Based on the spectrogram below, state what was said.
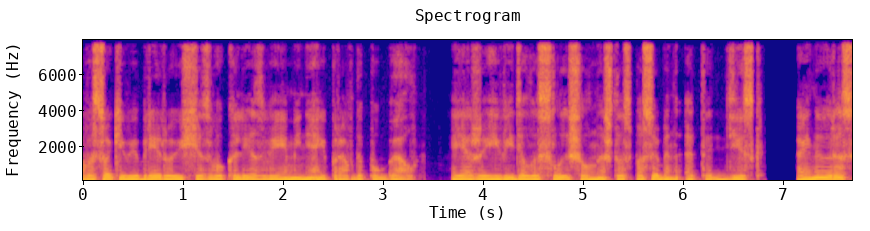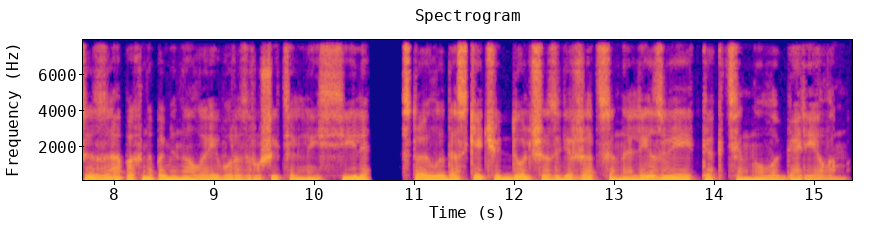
Высокий вибрирующий звук лезвия меня и правда пугал. Я же и видел и слышал, на что способен этот диск, а иной раз и запах напоминал о его разрушительной силе, стоило доске чуть дольше задержаться на лезвии, как тянуло горелым.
